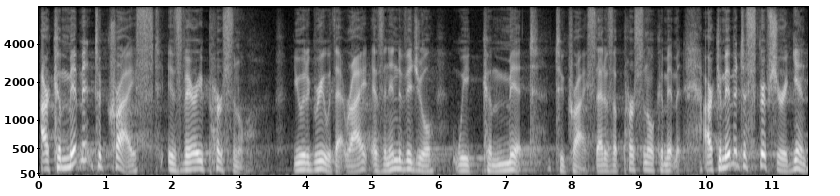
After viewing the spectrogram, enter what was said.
our commitment to Christ is very personal. You would agree with that, right? As an individual, we commit to Christ. That is a personal commitment. Our commitment to Scripture, again,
